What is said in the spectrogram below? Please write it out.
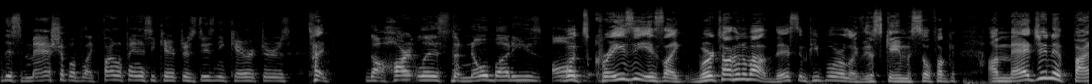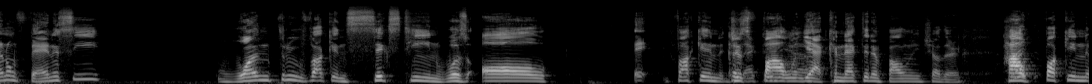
This mashup of like Final Fantasy characters, Disney characters, Like, the Heartless, the Nobodies. All What's crazy is like we're talking about this and people are like, this game is so fucking imagine if Final Fantasy one through fucking sixteen was all it, fucking just following yeah. yeah. connected and following each other. How I- fucking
